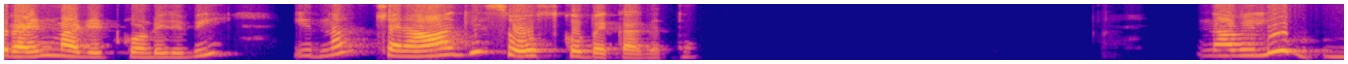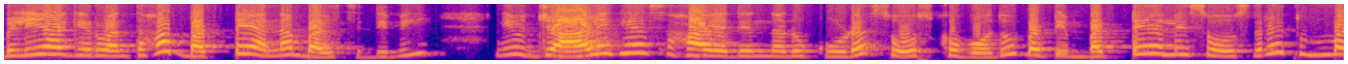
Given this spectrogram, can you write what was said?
ಗ್ರೈಂಡ್ ಮಾಡಿ ಇಟ್ಕೊಂಡಿದೀವಿ ಇದನ್ನ ಚೆನ್ನಾಗಿ ಸೋಸ್ಕೋಬೇಕಾಗತ್ತೆ. ನಾವಿಲ್ಲಿ ಬಿಳಿಯಾಗಿರುವಂತಹ ಬಟ್ಟೆಯನ್ನ ಬಳಸಿದ್ದೀವಿ. ನೀವು ಜಾಳಿಗೆ ಸಹಾಯದಿಂದಲೂ ಕೂಡ ಸೋಸ್ಕೋಬಹುದು ಬಟ್ ಈ ಬಟ್ಟೆಯಲ್ಲಿ ಸೋಸಿದ್ರೆ ತುಂಬಾ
